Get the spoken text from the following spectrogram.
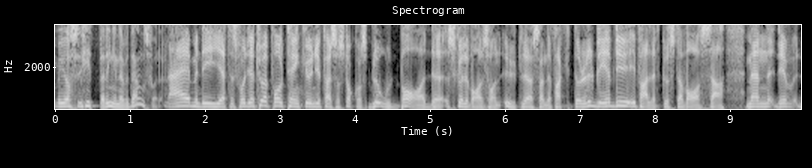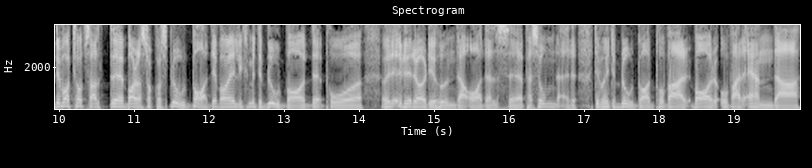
Men jag hittar ingen evidens för det. Nej, men det är jättesvårt. Jag tror att folk tänker ungefär som Stockholms blodbad skulle vara en sån utlösande faktor. Och det blev det ju i fallet Gustav Vasa. Men det, det var trots allt eh, bara Stockholms blodbad. Det var ju liksom inte blodbad på, det rörde ju hundra adelspersoner. Det var inte blodbad på var, var och varenda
